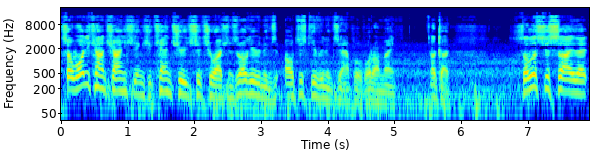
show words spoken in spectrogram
So while you can't change things, you can choose situations. And I'll give you an I'll just give you an example of what I mean. Okay. So let's just say that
